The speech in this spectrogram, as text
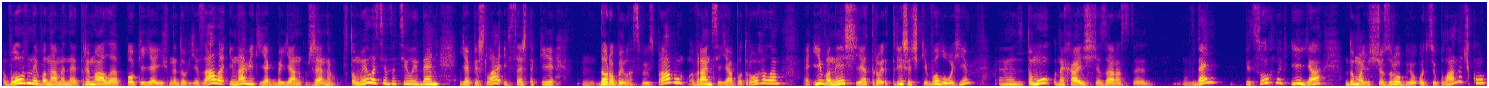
вовни вона мене тримала, поки я їх не дов'язала. І навіть якби я вже не втомилася за цілий день, я пішла і все ж таки доробила свою справу. Вранці я потрогала, е, і вони ще трішечки вологі. Е, Тому нехай ще зараз в день підсохнуть, і я думаю, що зроблю оцю планочку,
